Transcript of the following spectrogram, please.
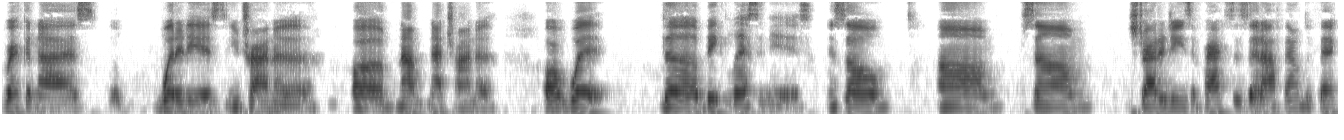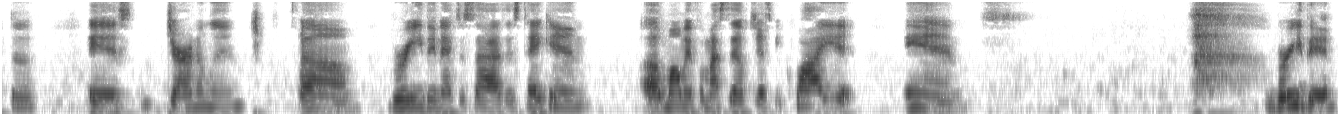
recognize what it is you're trying to um not not trying to or what the big lesson is and so um some strategies and practices that i found effective is journaling um breathing exercises taking a moment for myself just be quiet and breathing.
